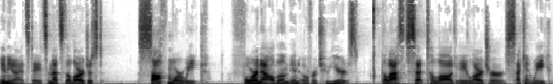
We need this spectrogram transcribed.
in the United States, and that's the largest sophomore week for an album in over two years. The last set to log a larger second week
